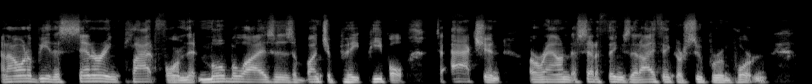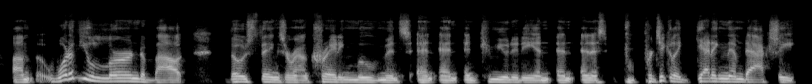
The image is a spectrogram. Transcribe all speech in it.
and I want to be the centering platform that mobilizes a bunch of people to action around a set of things that I think are super important. Um, what have you learned about those things around creating movements and, and, and community and, and, and particularly getting them to actually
